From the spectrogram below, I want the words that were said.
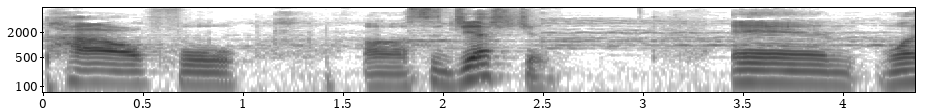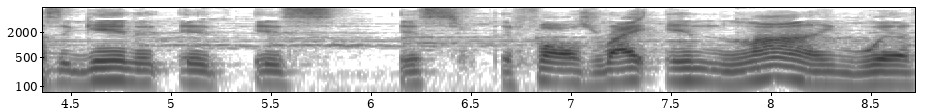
powerful uh, suggestion. And once again, it, it it's it's it falls right in line with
